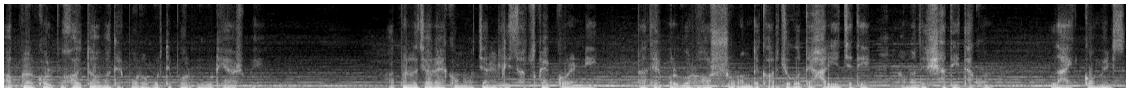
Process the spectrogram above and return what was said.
আপনার গল্প হয়তো আমাদের পরবর্তী পর্বে উঠে আসবে। আপনারা যারা এখনও চ্যানেলটি সাবস্ক্রাইব করেননি, তাদের বলব রহস্য অন্ধকার জগতে হারিয়ে যেতে আমাদের সাথেই থাকুন। লাইক, কমেন্টস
